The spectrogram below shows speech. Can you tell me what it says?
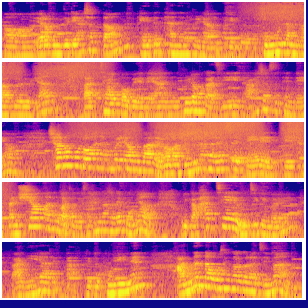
어, 여러분들이 하셨던 bed 타는 훈련 그리고 고무장갑을 위한 마찰법에 대한 훈련까지 다 하셨을 텐데요. 사롱으로 하는 훈련과 여러 가지 훈련을 했을 때 이제 잠깐 쉬어가는 과정에서 생각을 해보면 우리가 하체의 움직임을 많이 해야 된다. 그리고 본인은 앉는다고 생각을 하지만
